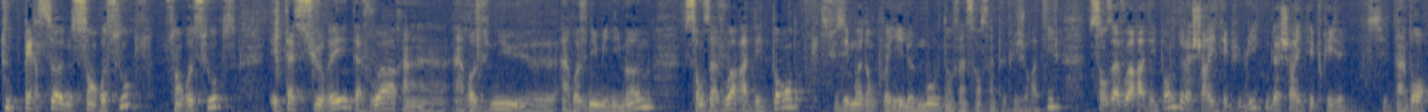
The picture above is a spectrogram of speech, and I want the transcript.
toute personne sans ressources, est assurée d'avoir un, un, revenu, euh, un revenu minimum sans avoir à dépendre, excusez-moi d'employer le mot dans un sens un peu péjoratif, sans avoir à dépendre de la charité publique ou de la charité privée. C'est un droit.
